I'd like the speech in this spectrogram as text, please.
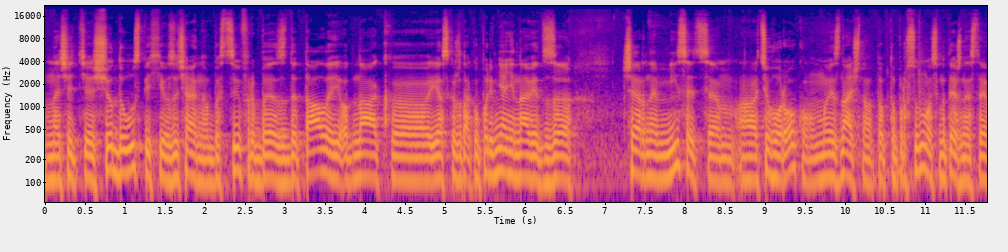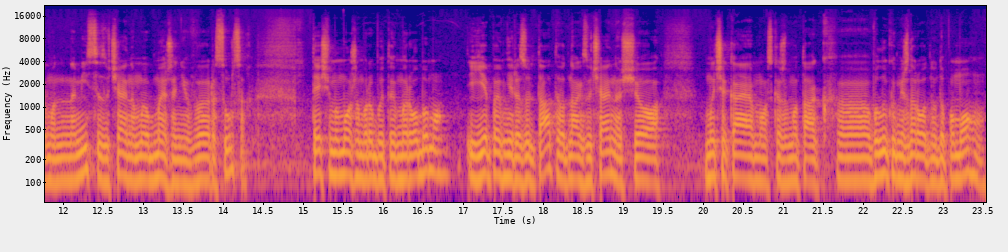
Значить, щодо успіхів, звичайно, без цифр, без деталей. Однак, е, я скажу так, у порівнянні навіть з червнем місяцем цього року ми значно, тобто просунулися. Ми теж не стаємо на місці. Звичайно, ми обмежені в ресурсах. Те, що ми можемо робити, ми робимо, і є певні результати. Однак, звичайно, що ми чекаємо, скажімо так, е, велику міжнародну допомогу,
